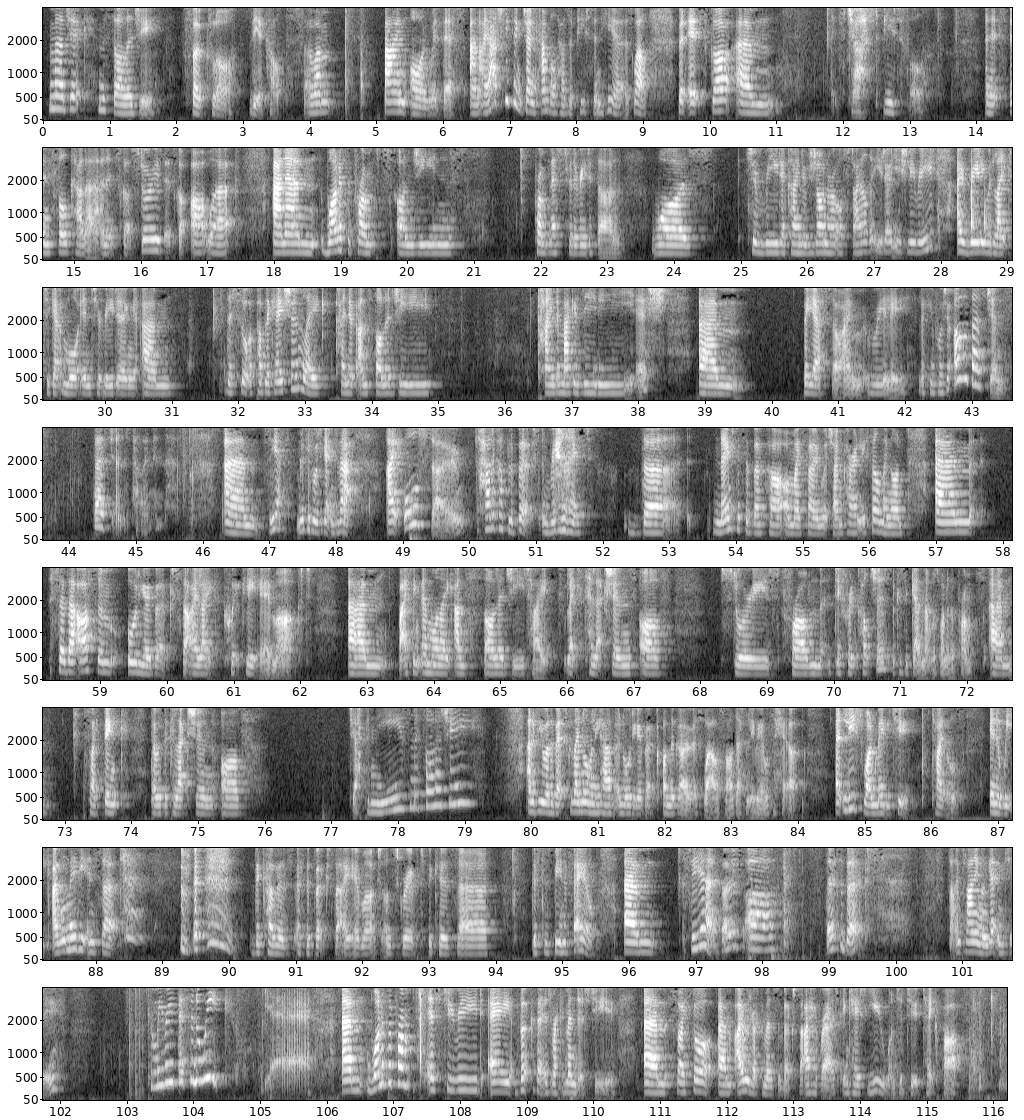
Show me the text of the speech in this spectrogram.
magic, mythology, folklore, the occult. So I'm bang on with this. And I actually think Jen Campbell has a piece in here as well. But it's got, um, it's just beautiful and it's in full color and it's got stories, it's got artwork. And um, one of the prompts on Jean's prompt list for the readathon was to read a kind of genre or style that you don't usually read. I really would like to get more into reading um, this sort of publication, like kind of anthology, kind of magazine ish. Um, but yeah, so I'm really looking forward to. Oh, there's Jen's there's Jen's poem in there. Um, so yeah, I'm looking forward to getting to that. I also had a couple of books and realised the names of the book are on my phone, which I'm currently filming on. Um, so there are some audiobooks that I like quickly earmarked, um, but I think they're more like anthology type, like collections of stories from different cultures, because again, that was one of the prompts. Um, so I think there was a collection of Japanese mythology and a few other bits because I normally have an audiobook on the go as well, so I'll definitely be able to hit up at least one, maybe two titles in a week. I will maybe insert the covers of the books that I earmarked on Scribd because uh, this has been a fail. Um, so yeah, those are those are the books that I'm planning on getting to. Can we read this in a week? Yeah. Um, one of the prompts is to read a book that is recommended to you. Um, so I thought um, I would recommend some books that I have read in case you wanted to take part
